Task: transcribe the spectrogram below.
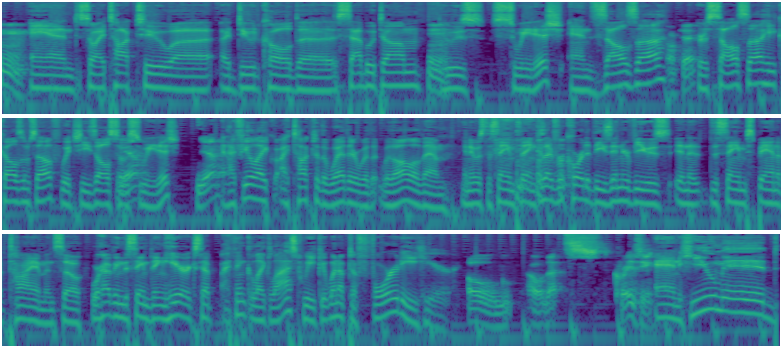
Hmm. and so I talked to uh, a dude called uh, Zabutom, who's Swedish, and Zalza Hmm. Okay. or Salsa, he calls himself, which he's also Yeah. Swedish. Yeah. and I feel like I talked to the weather with with all of them, and it was the same thing because I've recorded these interviews in a, the same span of time, and so we're having the same thing here. Except I think like last week it went up to forty here Oh, oh, that's crazy. and humid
